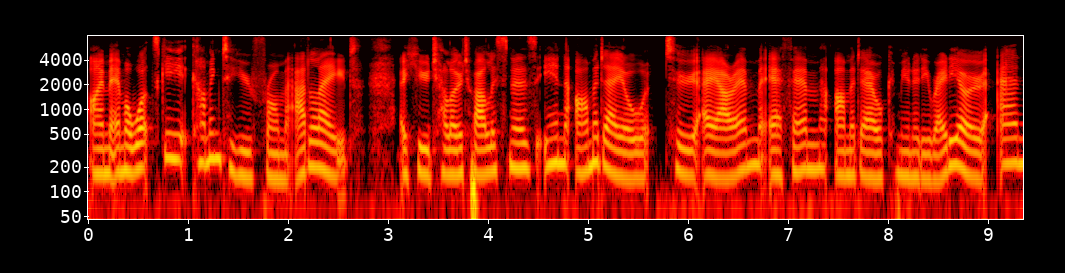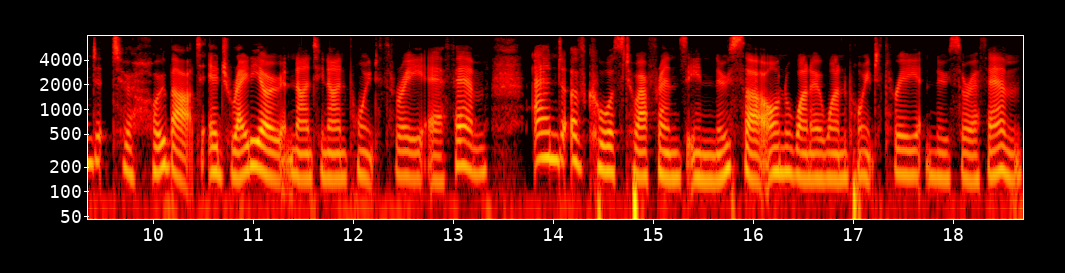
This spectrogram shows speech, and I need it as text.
I'm Emma Watsky, coming to you from Adelaide. A huge hello to our listeners in Armidale, to ARM FM Armidale Community Radio, and to Hobart Edge Radio 99.3 FM, and of course to our friends in Noosa on 101.3 Noosa FM.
